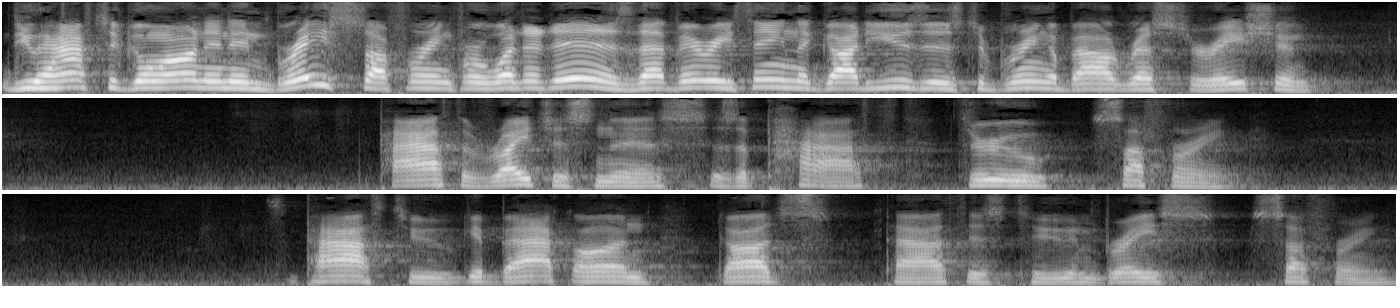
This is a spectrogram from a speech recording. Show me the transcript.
You have to go on and embrace suffering for what it is, that very thing that God uses to bring about restoration. The path of righteousness is a path through suffering. It's a path to get back on God's path is to embrace suffering.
